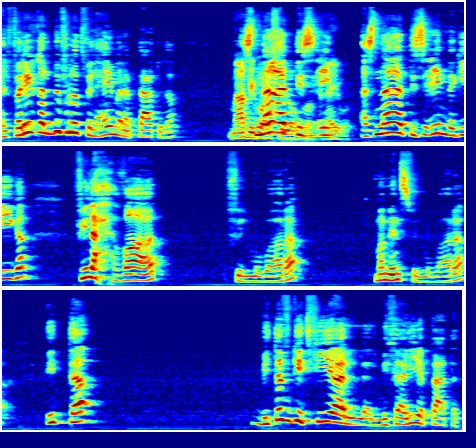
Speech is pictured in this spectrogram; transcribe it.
الفريق اللي بيفرط في الهيمنة بتاعته ده ما أثناء التسعين التسعين أيوه. أثناء التسعين دقيقة في لحظات في المباراة moments في المباراة إنت بتفقد فيها المثالية بتاعتك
